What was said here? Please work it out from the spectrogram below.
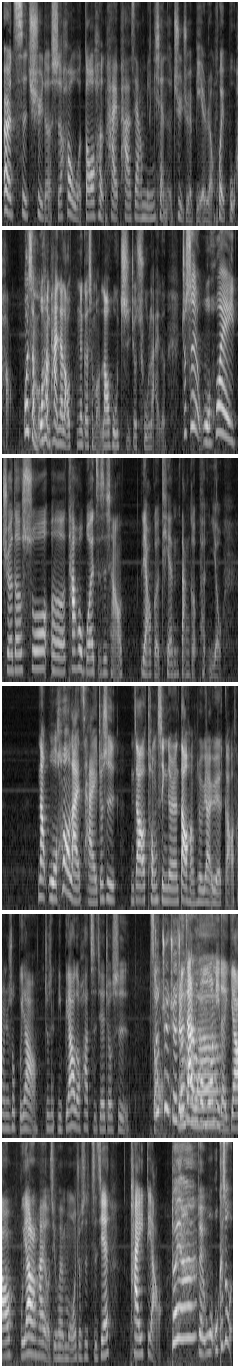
二次去的时候，我都很害怕这样明显的拒绝别人会不好。为什么？我很怕人家老那个什么老虎纸就出来了，就是我会觉得说，呃，他会不会只是想要聊个天，当个朋友？那我后来才就是。你知道同行的人道行就越来越高，他们就说不要，就是你不要的话，直接就是就拒绝人家如果摸你的腰，不要让他有机会摸，就是直接拍掉。对啊，对我我可是我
